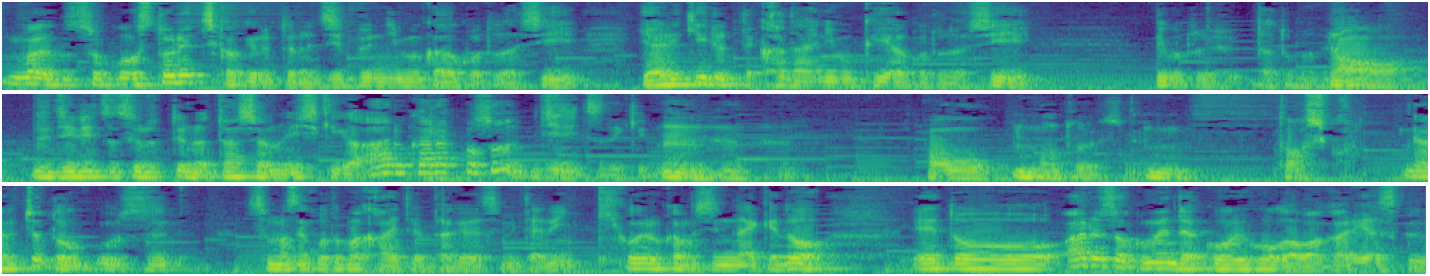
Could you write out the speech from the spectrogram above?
まあ、そこをストレッチかけるっていうのは自分に向かうことだしやりきるって課題に向き合うことだしっていうことだと思うんで自立するっていうのは他者の意識があるからこそ自立できる、うんうん本当ですね、うん、確かに。だからちょっとすすみません言葉書いてるだけですみたいに聞こえるかもしれないけど、えっ、ー、とある側面ではこういう方が分かりやすく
